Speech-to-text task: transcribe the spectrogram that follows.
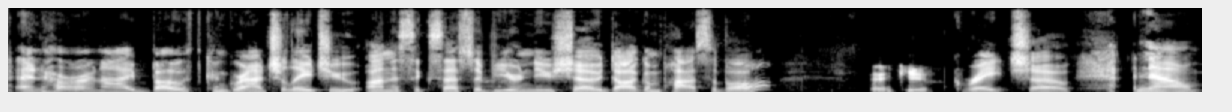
and her and I both congratulate you on the success of your new show, Dog Impossible. thank you. Great show. Now,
